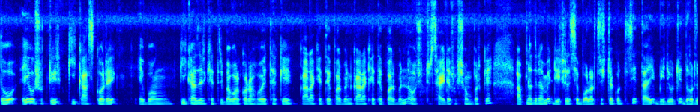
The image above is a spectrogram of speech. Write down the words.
তো এই ওষুধটির কি কাজ করে এবং কি কাজের ক্ষেত্রে ব্যবহার করা হয়ে থাকে, কারা খেতে পারবেন, কারা খেতে পারবেন না, ওষুধটির সাইড এফেক্ট সম্পর্কে আপনাদের আমি ডিটেলসে বলার চেষ্টা করতেছি, তাই ভিডিওটি ধৈর্য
